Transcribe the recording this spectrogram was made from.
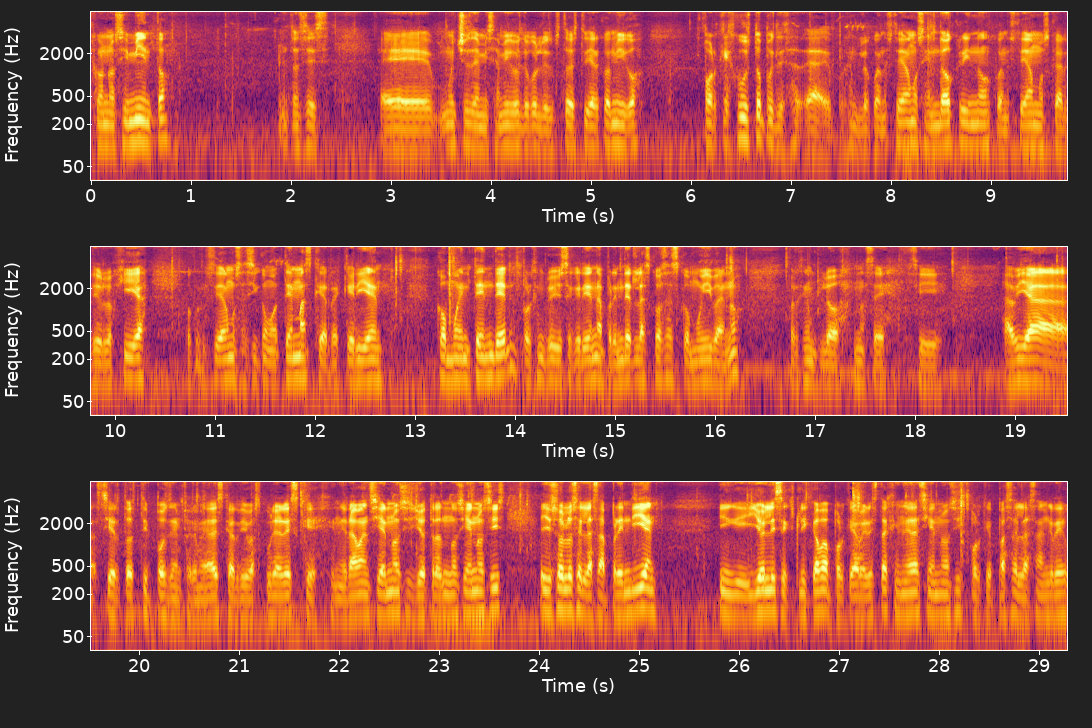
conocimiento. Entonces, eh, muchos de mis amigos luego les gustó estudiar conmigo porque justo, pues, eh, por ejemplo, cuando estudiamos endocrino, cuando estudiamos cardiología o cuando estudiamos así como temas que requerían como entender, por ejemplo, ellos se querían aprender las cosas como iban, ¿no? Por ejemplo, no sé, si había ciertos tipos de enfermedades cardiovasculares que generaban cianosis y otras no cianosis, ellos solo se las aprendían y, yo les explicaba porque, a ver, esta genera cianosis porque pasa la sangre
